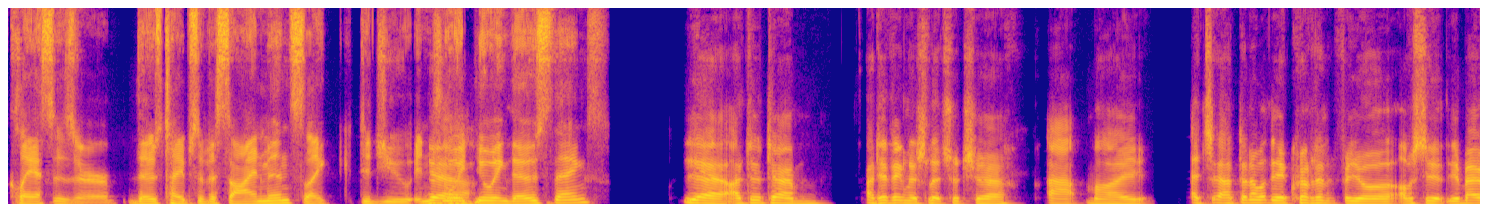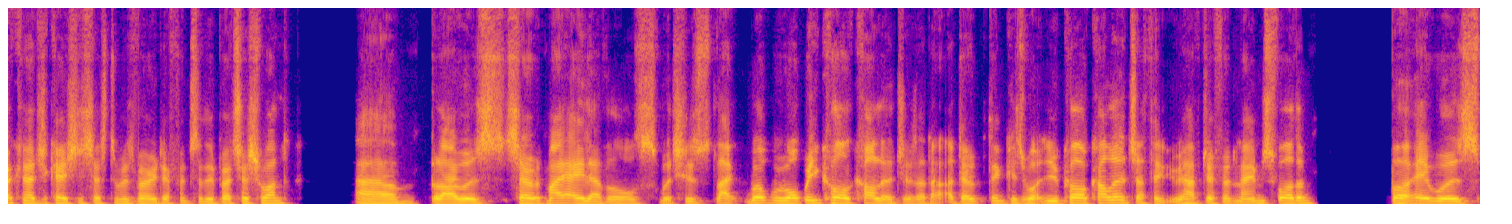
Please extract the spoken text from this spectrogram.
classes or those types of assignments? Like, did you enjoy yeah. doing those things? Yeah, I did. Um, I did English literature at my. It's, I don't know what the equivalent for your. Obviously, the American education system is very different to the British one. Um, but I was so with my A levels, which is like what, what we call college, is I don't, I don't think is what you call college. I think you have different names for them. But it was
